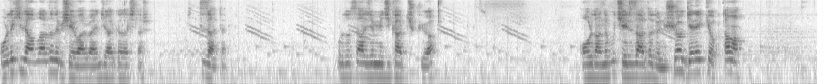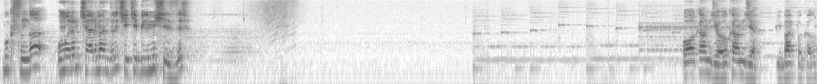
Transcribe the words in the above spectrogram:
Oradaki lavlarda da bir şey var bence arkadaşlar. Gitti zaten. Burada sadece Magikarp çıkıyor. Oradan da bu Charizard'a dönüşüyor. Gerek yok. Tamam. Bu kısımda umarım Charmander'ı çekebilmişizdir. Oak amca, Oak amca. Bir bak bakalım.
